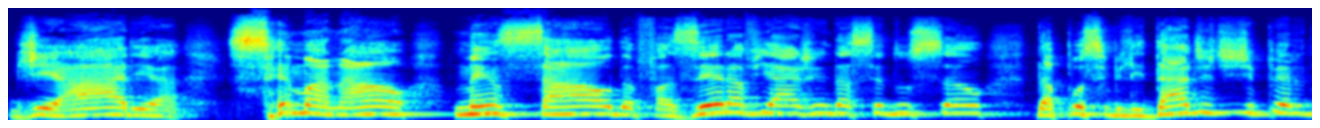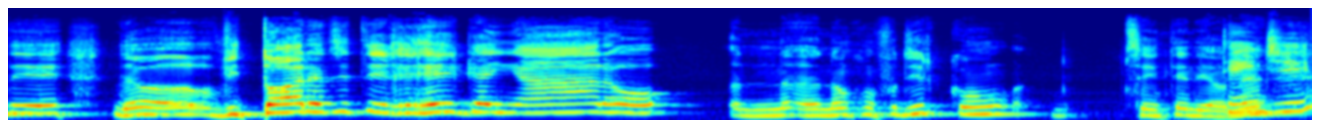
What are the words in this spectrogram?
diária, semanal, mensal, da fazer a viagem da sedução, da possibilidade de te perder, da vitória de te reganhar, ou não confundir com. Você entendeu, né? Entendi.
